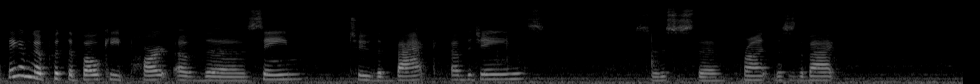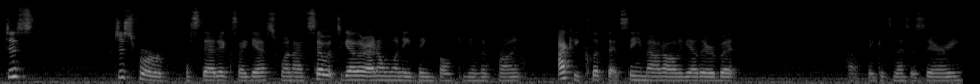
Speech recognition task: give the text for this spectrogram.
I think I'm going to put the bulky part of the seam to the back of the jeans. So this is the front, this is the back. Just just for aesthetics, I guess. When I sew it together, I don't want anything bulky in the front. I could clip that seam out altogether, but I don't think it's necessary.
